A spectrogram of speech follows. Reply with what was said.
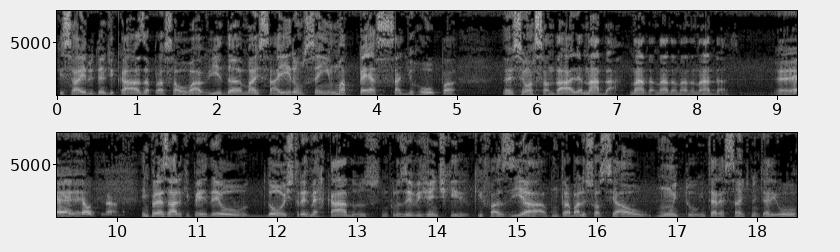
que saíram dentro de casa para salvar a vida, mas saíram sem uma peça de roupa, né? sem uma sandália, nada, nada, nada, nada, nada. É, é então, nada. Empresário que perdeu dois, três mercados, inclusive gente que, que fazia um trabalho social muito interessante no interior,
